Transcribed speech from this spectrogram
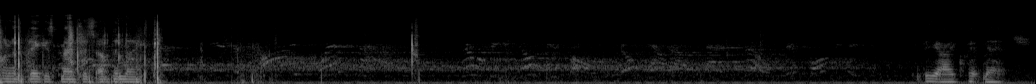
One of the biggest matches of the night. The I Quit match.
